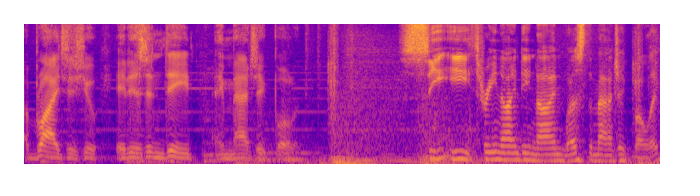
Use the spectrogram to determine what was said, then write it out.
obliges you. It is indeed a magic bullet. CE 399 was the magic bullet,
